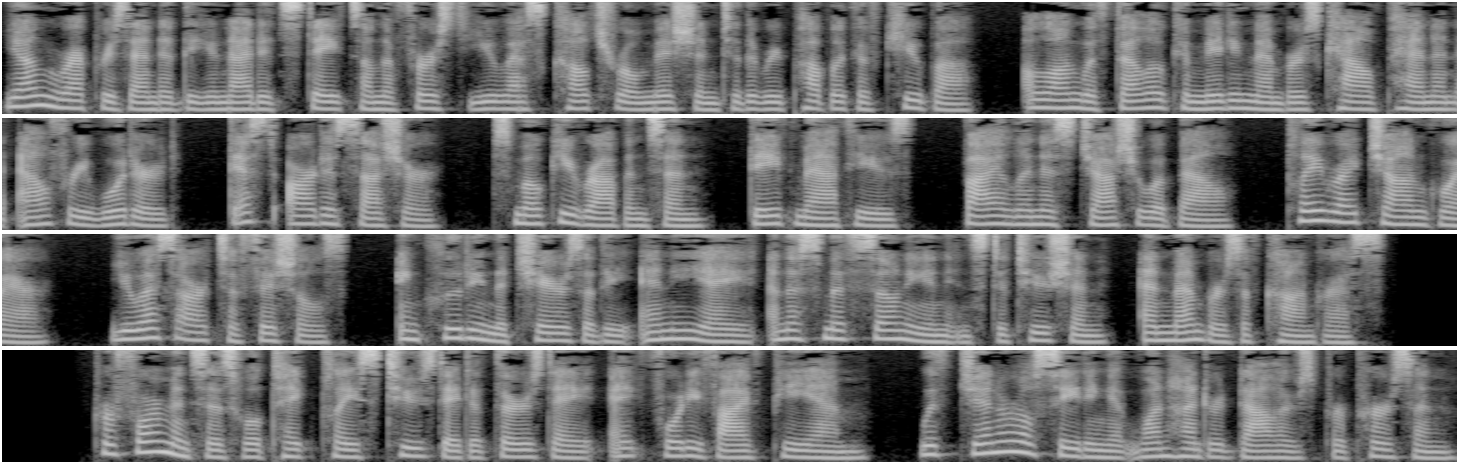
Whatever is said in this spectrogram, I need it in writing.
Young represented the United States on the first U.S. cultural mission to the Republic of Cuba, along with fellow committee members Kal Penn and Alfre Woodard, guest artist Usher, Smokey Robinson, Dave Matthews, violinist Joshua Bell, playwright John Guare, U.S. arts officials, including the chairs of the NEA and the Smithsonian Institution, and members of Congress. Performances will take place Tuesday to Thursday, 8:45 p.m., with general seating at $100 per person,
